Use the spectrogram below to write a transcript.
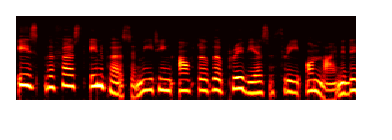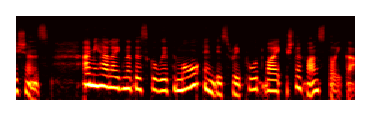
is the first in-person meeting after the previous three online editions. I'm Mihaela Ignatescu with more in this report by Stefan Stoica.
